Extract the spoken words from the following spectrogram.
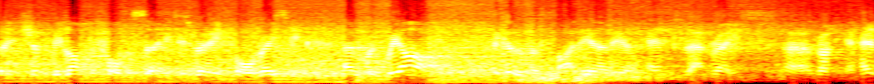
but it shouldn't be long before the circuit is ready for racing. Um, and we are, because of the slightly earlier end to that race, uh, running ahead.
